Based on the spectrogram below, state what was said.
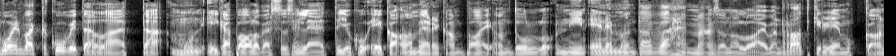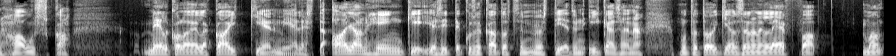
voin vaikka kuvitella, että mun ikäpolvessa sille, että joku eka Amerikan pai on tullut, niin enemmän tai vähemmän se on ollut aivan ratkiriemukkaan hauska melko lailla kaikkien mielestä ajan henki ja sitten kun sä katsot sen myös tietyn ikäisenä, mutta toikin on sellainen leffa, mä oon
